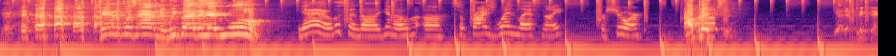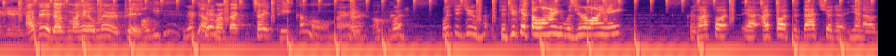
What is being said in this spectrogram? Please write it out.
Janet, what's happening? We glad to have you on. Yeah, listen, uh, you know, uh, surprise win last night for sure. I picked uh, you. You didn't pick that game. I did. That was my Hail Mary pick. Oh, you did? You're you gotta run back the tape, Pete. Come on, man. Okay. okay. What, what did you did you get the line? Was your line eight? Because I thought I thought that that should have you know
